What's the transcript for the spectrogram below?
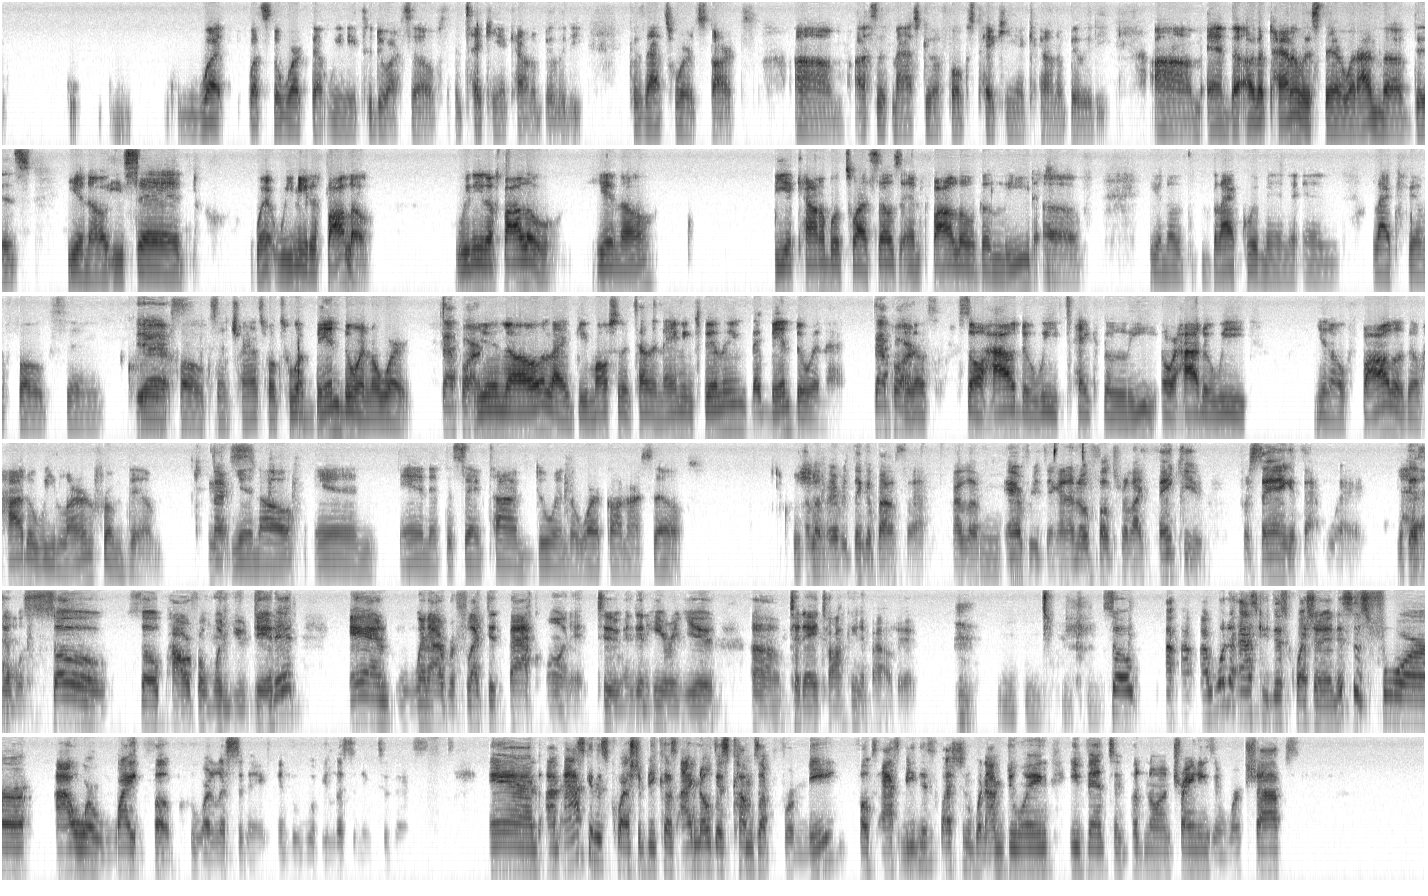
what what's the work that we need to do ourselves and taking accountability because that's where it starts. Um, us as masculine folks taking accountability. Um, and the other panelists there, what I loved is, you know, he said, we, we need to follow. We need to follow, you know, be accountable to ourselves and follow the lead of, you know, black women and black femme folks and queer yes. folks and trans folks who have been doing the work. That part. You know, like emotional telling, naming feelings, they've been doing that. That part. You know? So how do we take the lead or how do we, you know, follow them? How do we learn from them? Nice. You know, and and at the same time doing the work on ourselves. I love everything about that. I love mm-hmm. everything. And I know folks were like, thank you for saying it that way because it was so, so powerful when you did it and when I reflected back on it too. And then hearing you um, today talking about it. Mm-hmm. So I, I want to ask you this question, and this is for our white folk who are listening and who will be listening to this. And I'm asking this question because I know this comes up for me. Folks ask me this mm-hmm. question when I'm doing events and putting on trainings and workshops.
